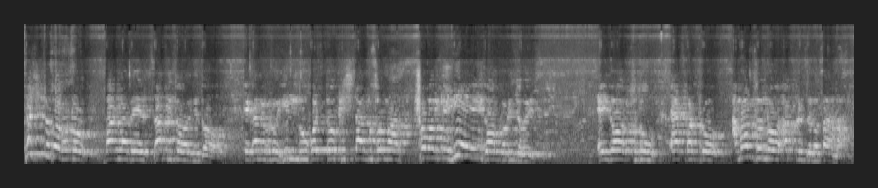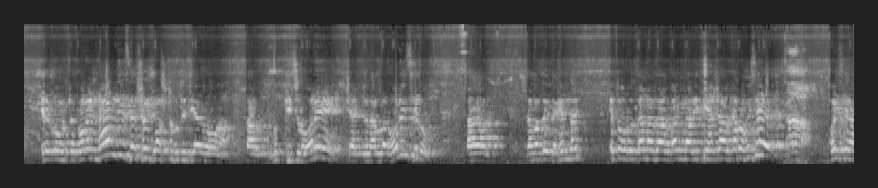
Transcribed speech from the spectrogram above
শ্রেষ্ঠ দল হলো বাংলাদেশ জাতীয়তাবাদী দল এখানে কোনো হিন্দু বৌদ্ধ খ্রিস্টান মুসলমান সবাইকে নিয়ে এই দল গঠিত হয়েছে। এই দল শুধু একমাত্র আমার জন্য আপনার জন্য তা না। এরকম একটা দলের নাম দিয়েছে শহীদ রাষ্ট্রপতি জিয়া রহমান। তার বুদ্ধি ছিল অনেক সে একজন আল্লাহর অলি ছিল। তার জানাতে দেখেন নাই? এত বড় জানাজার বাংলার ইতিহাসে আর কারও হয়েছে হয়েছে না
